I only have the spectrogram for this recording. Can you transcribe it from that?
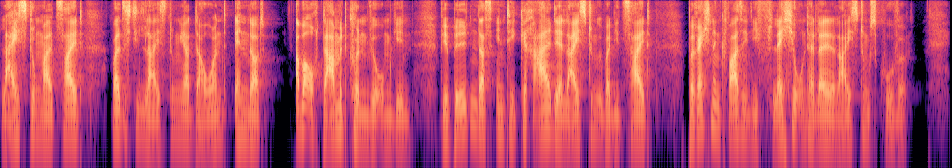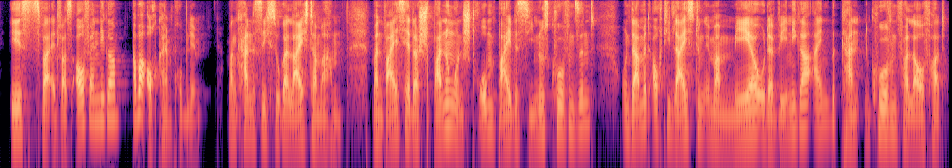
Leistung mal Zeit, weil sich die Leistung ja dauernd ändert. Aber auch damit können wir umgehen. Wir bilden das Integral der Leistung über die Zeit, berechnen quasi die Fläche unter der Leistungskurve. Ist zwar etwas aufwendiger, aber auch kein Problem. Man kann es sich sogar leichter machen. Man weiß ja, dass Spannung und Strom beides Sinuskurven sind und damit auch die Leistung immer mehr oder weniger einen bekannten Kurvenverlauf hat.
